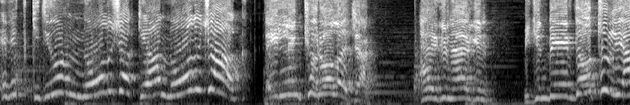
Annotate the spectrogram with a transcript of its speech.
evet gidiyorum. Ne olacak ya? Ne olacak? Elinin körü olacak. Her gün her gün. Bir gün bir evde otur ya.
